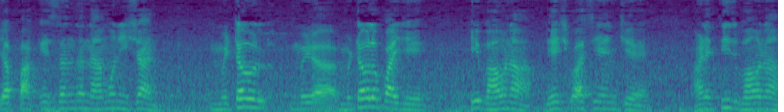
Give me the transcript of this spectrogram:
या पाकिस्तानचं नामोनिशान मिटव मि- मिटवलं पाहिजे ही भावना देशवासियांची आहे. आणि तीच भावना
